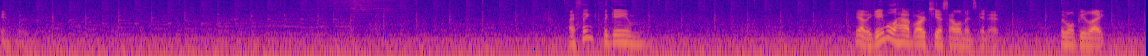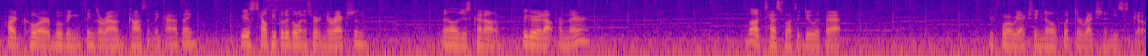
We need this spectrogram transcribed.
inward. I think the game... Yeah, the game will have RTS elements in it. It won't be like hardcore moving things around constantly kind of thing. You just tell people to go in a certain direction, and they'll just kind of figure it out from there. a lot of tests we'll have to do with that before we actually know what direction it needs to go.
